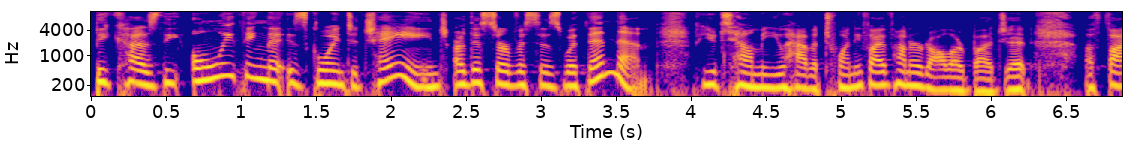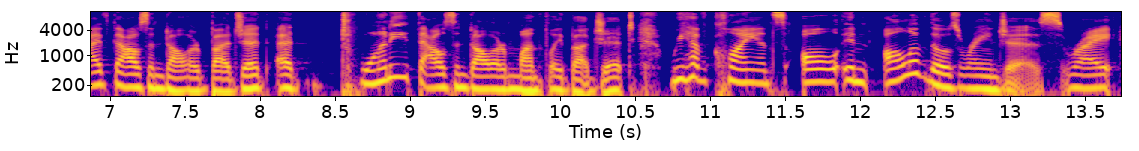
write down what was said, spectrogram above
Because the only thing that is going to change are the services within them. If you tell me you have a $2,500 budget, a $5,000 budget, a $20,000 monthly budget, we have clients all in all of those ranges, right?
